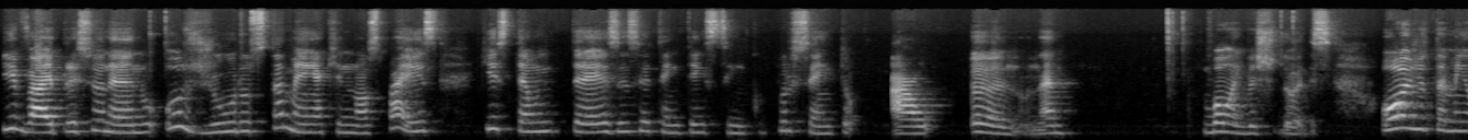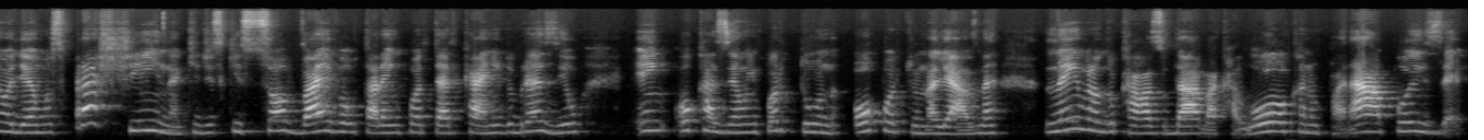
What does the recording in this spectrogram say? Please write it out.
e vai pressionando os juros também aqui no nosso país, que estão em 13,75% ao ano, né? Bom, investidores, hoje também olhamos para a China, que diz que só vai voltar a importar carne do Brasil em ocasião oportuna, oportuna, aliás, né? Lembram do caso da vaca louca no Pará? Pois é.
